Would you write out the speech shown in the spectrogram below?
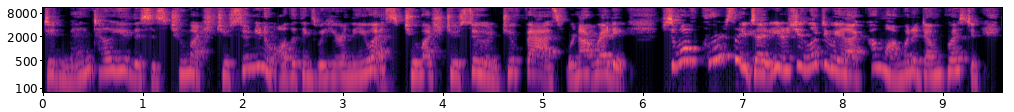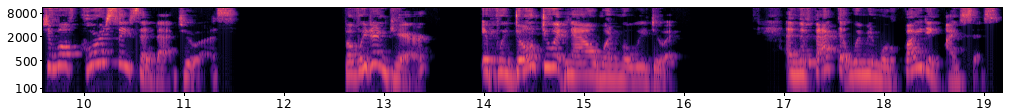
did men tell you this is too much too soon? You know, all the things we hear in the US, too much too soon, too fast, we're not ready. She said, well, of course they did. You know, she looked at me like, come on, what a dumb question. She said, well, of course they said that to us. But we didn't care. If we don't do it now, when will we do it? And the fact that women were fighting ISIS,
